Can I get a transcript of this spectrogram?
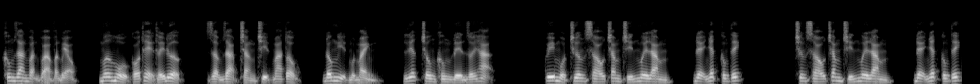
không gian vặn và vặn mẹo mơ hồ có thể thấy được rậm rạp chẳng trịt ma tộc đông nghịt một mảnh liếc trông không đến giới hạn Quy một chương sáu trăm chín mươi lăm, đệ nhất công tích. Chương sáu trăm chín mươi lăm, đệ nhất công tích.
